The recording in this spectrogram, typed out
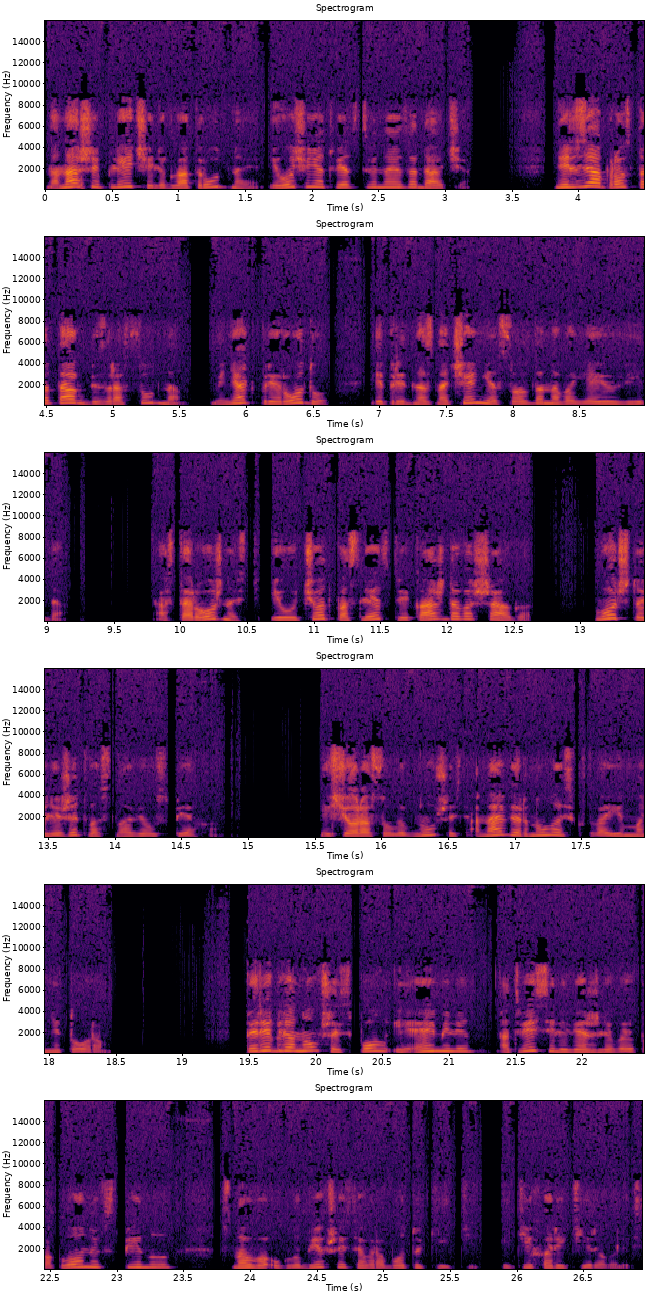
На наши плечи легла трудная и очень ответственная задача. Нельзя просто так, безрассудно, менять природу и предназначение созданного ею вида. Осторожность и учет последствий каждого шага – вот что лежит в основе успеха. Еще раз улыбнувшись, она вернулась к своим мониторам. Переглянувшись, Пол и Эмили отвесили вежливые поклоны в спину снова углубившись в работу Кити, и тихо ретировались.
